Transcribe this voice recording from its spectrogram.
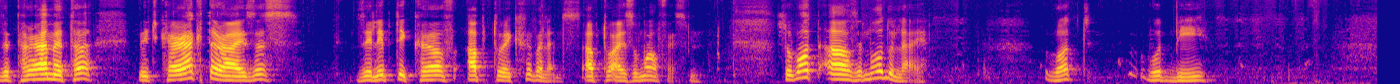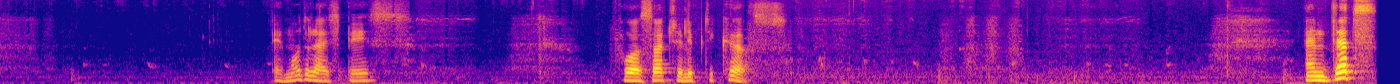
the parameter which characterizes the elliptic curve up to equivalence, up to isomorphism. So what are the moduli? What would be a moduli space for such elliptic curves? And that's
